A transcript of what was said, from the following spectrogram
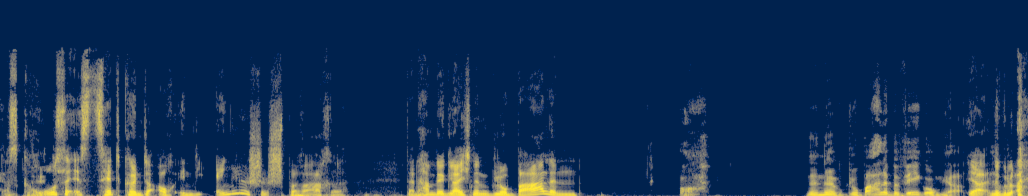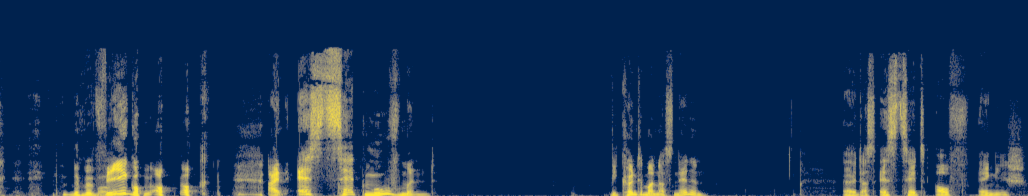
das große SZ könnte auch in die englische Sprache. Dann haben wir gleich einen globalen oh. Eine, globale Bewegung, ja. Ja, eine, Glo eine Bewegung auch noch. Ein SZ-Movement. Wie könnte man das nennen? Äh, das SZ auf Englisch.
